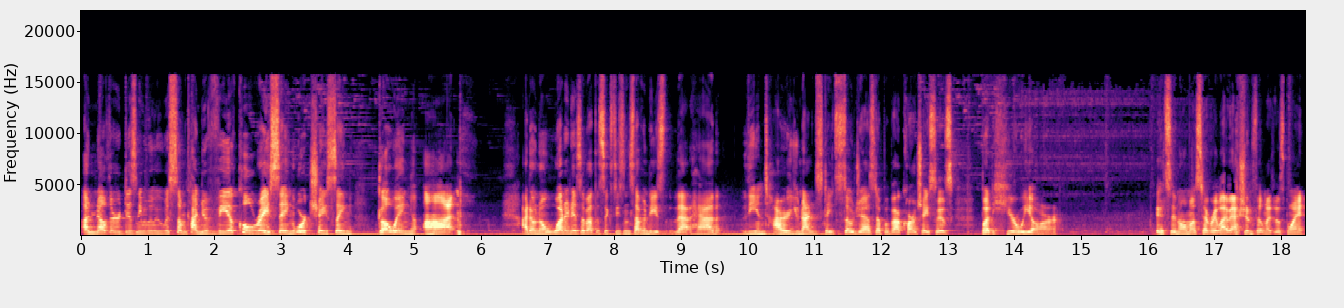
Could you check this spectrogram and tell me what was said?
Another Disney movie with some kind of vehicle racing or chasing going on. I don't know what it is about the 60s and 70s that had the entire United States so jazzed up about car chases, but here we are. It's in almost every live action film at this point.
